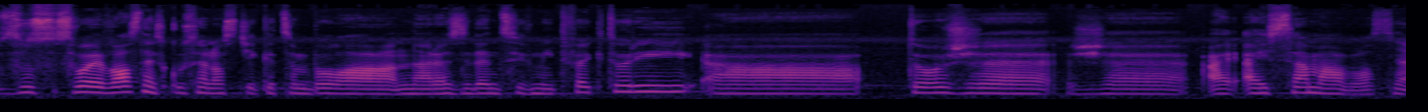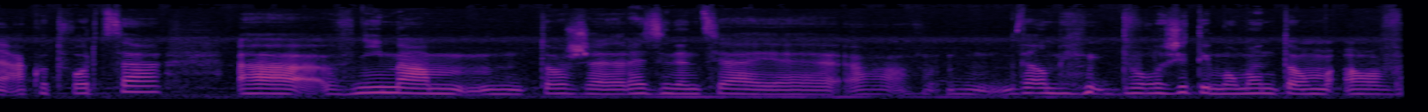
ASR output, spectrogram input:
zo svojej vlastnej skúsenosti, keď som bola na rezidencii v Meat Factory a to, že, že aj, aj sama vlastne ako tvorca a vnímam to, že rezidencia je veľmi dôležitým momentom v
